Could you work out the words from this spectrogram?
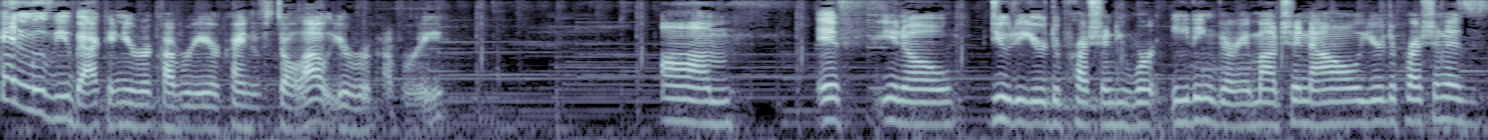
can move you back in your recovery or kind of stall out your recovery. Um, if you know, due to your depression, you weren't eating very much, and now your depression is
